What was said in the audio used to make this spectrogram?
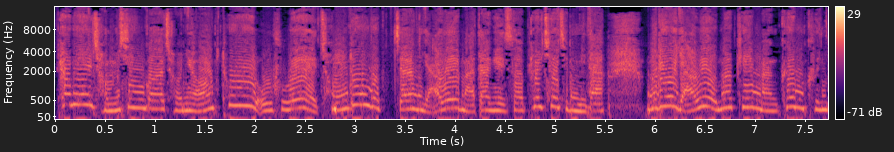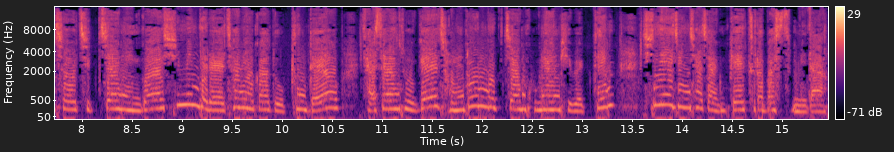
평일 점심과 저녁, 토요일 오후에 정동극장 야외 마당에서 펼쳐집니다. 무료 야외 음악회인 만큼 근처 직장인과 시민들의 참여가 높은데요. 자세한 소개 정동극장 공연기획팀 신혜진 차장께 들어봤습니다.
